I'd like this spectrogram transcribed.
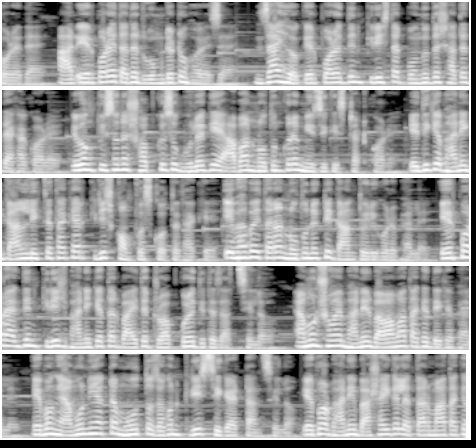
করে দেয়, আর এরপরে তাদের রুম ডেটও হয়ে যায়। যাই হোক, এর পরের দিন ক্রিস তার বন্ধুদের সাথে দেখা করে এবং পিছনে সবকিছু ভুলে গিয়ে আবার নতুন করে মিউজিক স্টার্ট করে। এদিকে ভানি গান লিখতে থাকে আর ক্রিস কম্পোজ করতে থাকে। এভাবেই তারা নতুন একটি গান তৈরি করে ফেলে। এরপর একদিন ক্রিস ভানিকে তার বাড়িতে ড্রপ করে দিতে যাচ্ছিল। এমন সময় ভানির বাবা মা তাকে দেখে ফেলে এবং এমনই একটা মুহূর্ত যখন ক্রিস সিগারেট টানছিল। টানছিল এরপর ভানি বাসায় গেলে তার মা তাকে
